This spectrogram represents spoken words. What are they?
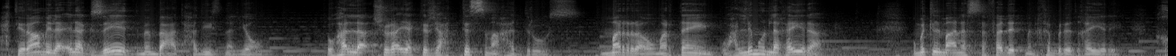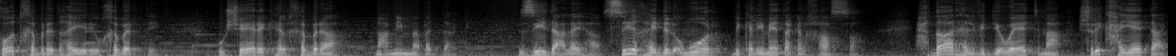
احترامي لك زاد من بعد حديثنا اليوم. وهلأ شو رأيك ترجع تسمع هالدروس مرة ومرتين؟ وعلمهم لغيرك. ومثل ما أنا استفدت من خبرة غيري خذ خبرة غيري وخبرتي وشارك هالخبرة مع مين ما بدك. زيد عليها صيغ هيدي الأمور بكلماتك الخاصة. احضر هالفيديوهات مع شريك حياتك.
